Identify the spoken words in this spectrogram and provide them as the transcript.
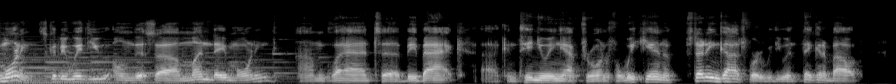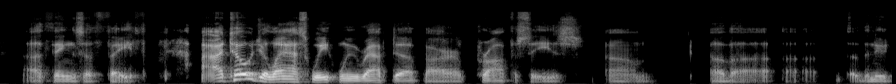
morning. It's good to be with you on this uh, Monday morning. I'm glad to be back, uh, continuing after a wonderful weekend of studying God's Word with you and thinking about uh, things of faith. I told you last week when we wrapped up our prophecies um, of, uh, uh, of the new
